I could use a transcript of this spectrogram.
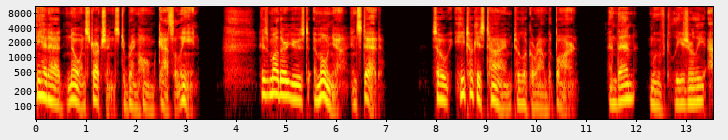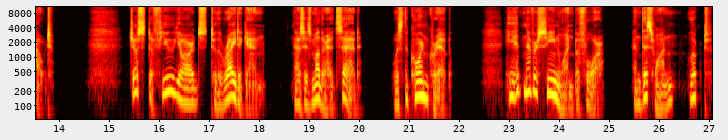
He had had no instructions to bring home gasoline. His mother used ammonia instead so he took his time to look around the barn, and then moved leisurely out. Just a few yards to the right again, as his mother had said, was the corn crib. He had never seen one before, and this one looked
